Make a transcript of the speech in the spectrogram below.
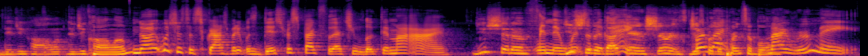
Did you call him? Did you call him? No, it was just a scratch, but it was disrespectful that you looked in my eye You should have. and then you should the have got bank. their insurance just Or, for like, the principal. My roommate,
